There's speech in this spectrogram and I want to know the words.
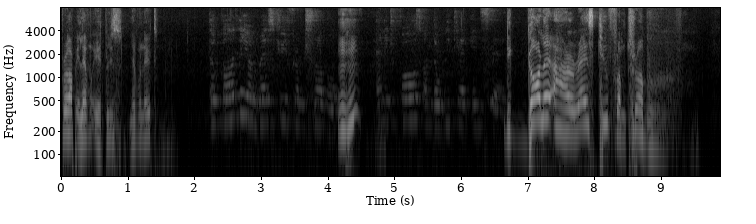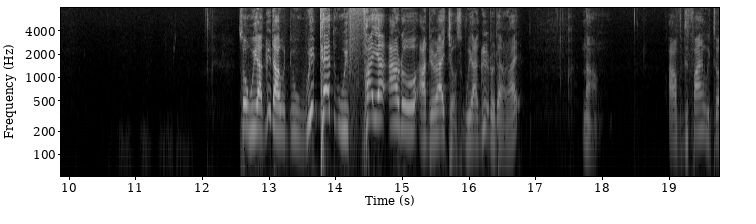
Proverbs 11 8, please. 11 8. The godly are rescued from trouble, Mm-hmm. and it falls on the wicked instead. The godly are rescued from trouble. So we agree that with the wicked will fire arrow at the righteous. We agree to that, right? Now, I've defined with you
